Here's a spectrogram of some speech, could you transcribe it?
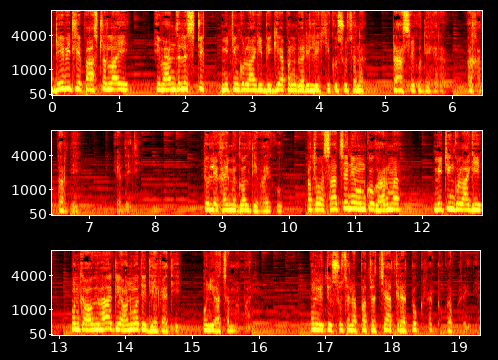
डेभिडले पास्टरलाई इभान्जलिस्टिक मिटिङको लागि विज्ञापन गरी लेखिएको सूचना टाँसेको देखेर आँखा तर्दै हेर्दै थिए। त्यो लेखाइमा गल्ती भएको अथवा साँच्चै नै उनको घरमा मिटिङको लागि उनका अभिभावकले अनुमति दिएका थिए उनी अचम्म पारे। उनले त्यो सूचना पत्र च्यातेर टुक्रा टुक्रा पारिदिए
